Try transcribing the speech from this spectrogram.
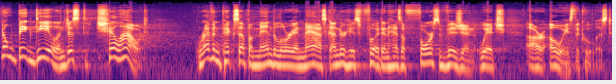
no big deal and just chill out. Revan picks up a Mandalorian mask under his foot and has a Force vision, which are always the coolest.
